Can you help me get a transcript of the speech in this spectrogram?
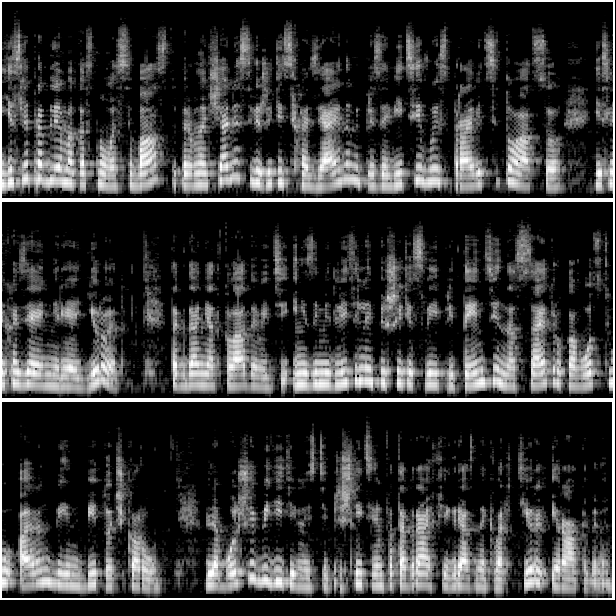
если проблема коснулась вас, то первоначально свяжитесь с хозяином и призовите его исправить ситуацию. Если хозяин не реагирует, тогда не откладывайте и незамедлительно пишите свои претензии на сайт руководству ironbnb.ru. Для большей убедительности пришлите им фотографии грязной квартиры и раковины.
